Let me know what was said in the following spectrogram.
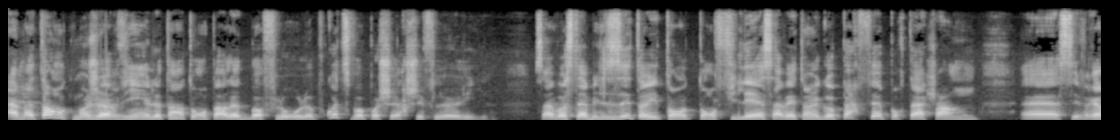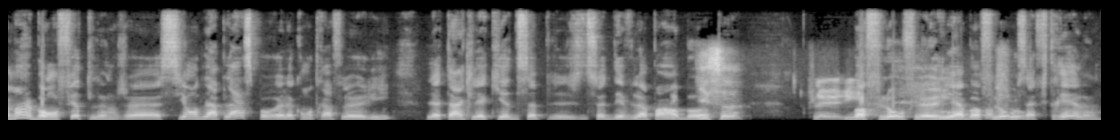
Admettons que moi, je reviens, le tantôt, on parlait de Buffalo. Là. Pourquoi tu vas pas chercher Fleury? Ça va stabiliser ton, ton, filet. Ça va être un gars parfait pour ta chambre. Euh, c'est vraiment un bon fit. Là. Je, si on de la place pour le contrat Fleury, le temps que le kid se, se développe en bas. Qui ça? Fleury. Buffalo, Fleury à Buffalo, Buffalo. ça fitterait. Là.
